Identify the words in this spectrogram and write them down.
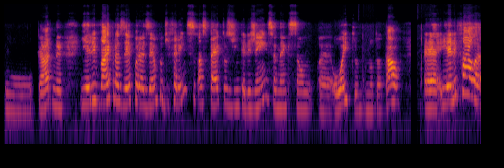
o Gardner, e ele vai trazer, por exemplo, diferentes aspectos de inteligência, né, que são é, oito no total, é, e ele fala,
